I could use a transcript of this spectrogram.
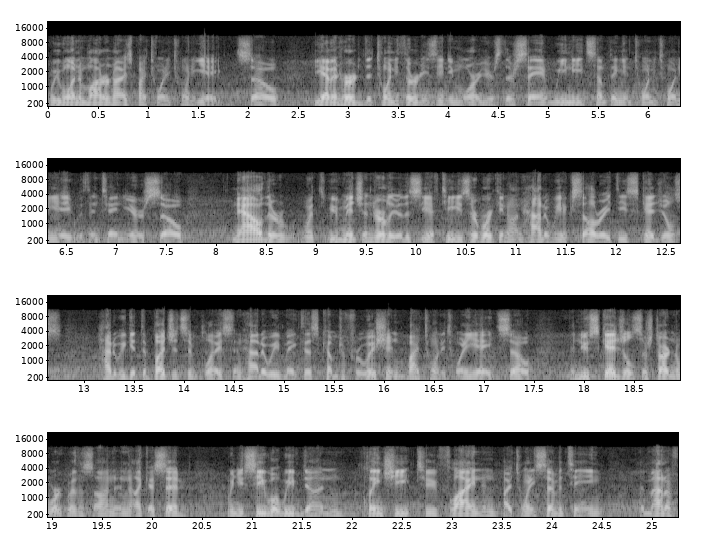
we want to modernize by 2028. So you haven't heard the 2030s anymore. You're, they're saying we need something in 2028 within 10 years. So now they're, what you mentioned earlier, the CFTs, they're working on how do we accelerate these schedules, how do we get the budgets in place, and how do we make this come to fruition by 2028. So the new schedules are starting to work with us on, and like I said, when you see what we've done, clean sheet to flying in by 2017, the amount of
